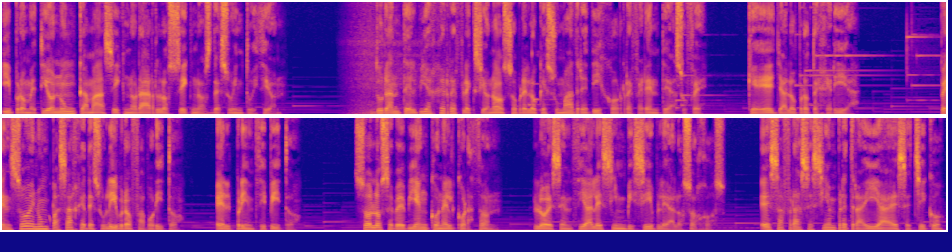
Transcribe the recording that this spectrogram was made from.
y prometió nunca más ignorar los signos de su intuición. Durante el viaje reflexionó sobre lo que su madre dijo referente a su fe, que ella lo protegería. Pensó en un pasaje de su libro favorito, El Principito. Solo se ve bien con el corazón, lo esencial es invisible a los ojos. Esa frase siempre traía a ese chico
